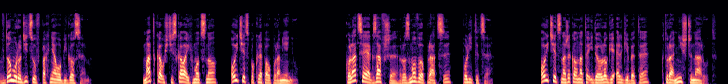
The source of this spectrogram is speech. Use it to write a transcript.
W domu rodziców pachniało bigosem. Matka uściskała ich mocno, ojciec poklepał po ramieniu. Kolacja jak zawsze, rozmowy o pracy, polityce. Ojciec narzekał na tę ideologię LGBT, która niszczy naród.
